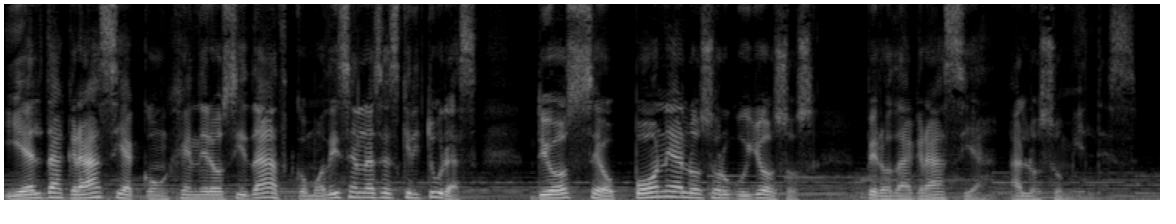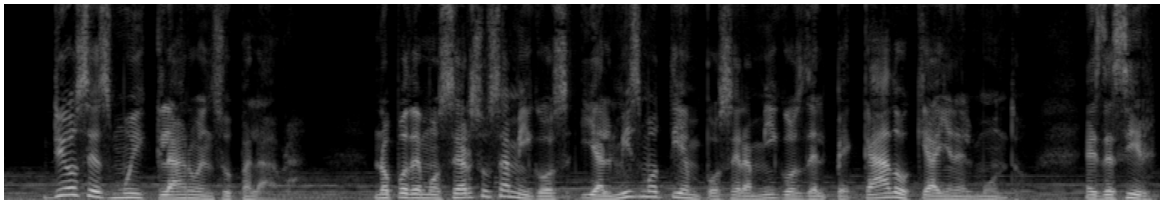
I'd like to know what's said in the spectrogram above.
Y Él da gracia con generosidad, como dicen las escrituras. Dios se opone a los orgullosos, pero da gracia a los humildes. Dios es muy claro en su palabra. No podemos ser sus amigos y al mismo tiempo ser amigos del pecado que hay en el mundo. Es decir,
